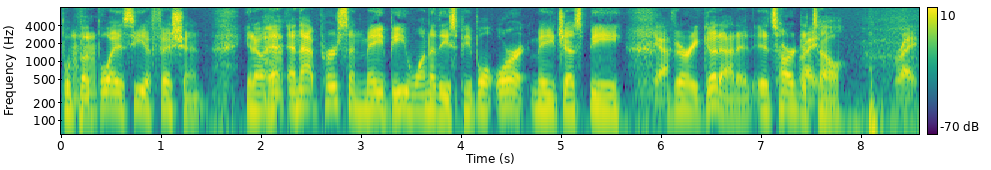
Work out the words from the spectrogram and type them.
but, Mm-hmm. but boy is he efficient, you know, and, and that person may be one of these people, or it may just be Yeah. very good at it. It's hard Right. to tell. Right.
